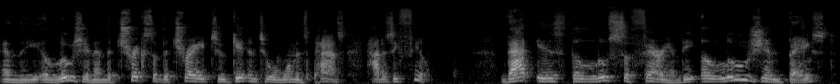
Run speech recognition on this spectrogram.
and the illusion and the tricks of the trade to get into a woman's pants, how does he feel? That is the Luciferian, the illusion based,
